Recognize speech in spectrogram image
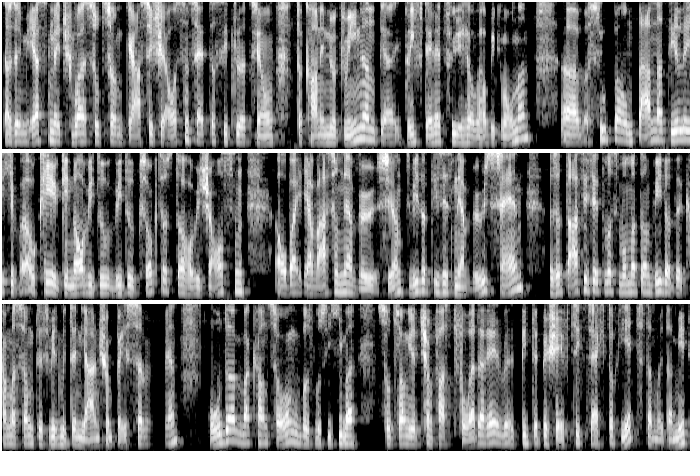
also im ersten Match war es sozusagen klassische Außenseiter-Situation. Da kann ich nur gewinnen. Der trifft eh nicht viel, aber habe ich gewonnen. Äh, super. Und dann natürlich, okay, genau wie du, wie du gesagt hast, da habe ich Chancen aber er war so nervös. Ja? Und wieder dieses Nervössein, also das ist etwas, wo man dann wieder, da kann man sagen, das wird mit den Jahren schon besser werden. Oder man kann sagen, was, was ich immer sozusagen jetzt schon fast fordere, bitte beschäftigt euch doch jetzt einmal damit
